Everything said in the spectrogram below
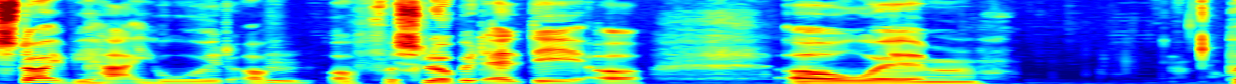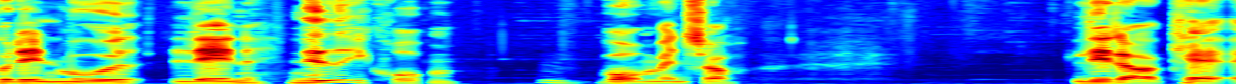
støj, vi har i hovedet, og, mm. og få sluppet alt det, og, og øh, på den måde lande ned i kroppen, mm. hvor man så lettere kan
